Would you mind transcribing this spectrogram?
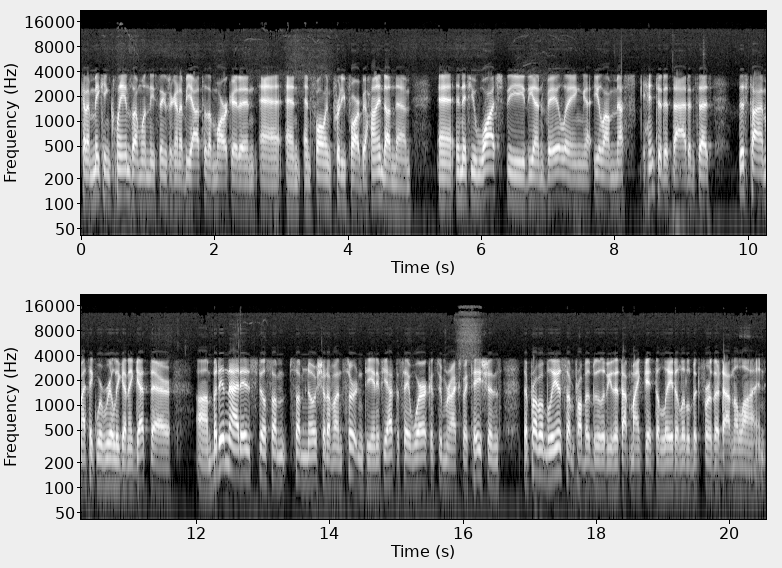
kind of making claims on when these things are going to be out to the market and and and, falling pretty far behind on them. And, and if you watch the the unveiling, Elon Musk hinted at that and says, "This time, I think we're really going to get there." Um, but in that is still some some notion of uncertainty, and if you have to say where are consumer expectations, there probably is some probability that that might get delayed a little bit further down the line.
